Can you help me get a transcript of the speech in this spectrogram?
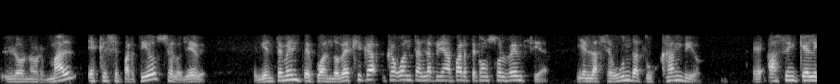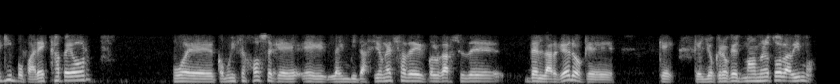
lo normal es que ese partido se lo lleve. Evidentemente, cuando ves que, aguantas la primera parte con solvencia y en la segunda tus cambios eh, hacen que el equipo parezca peor, pues como dice José, que eh, la invitación esa de colgarse de, del larguero, que, que, yo creo que más o menos todos la vimos.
